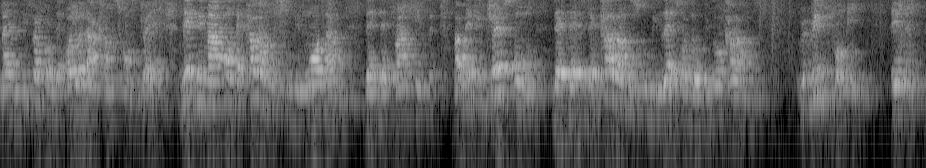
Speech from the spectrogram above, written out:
might be different from the oil that comes from dress. Maybe my own, the calamus will be more than the, the frankincense. But maybe dress own, the, the, the calamus will be less or there will be no calamus. Read it for me. Amen.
